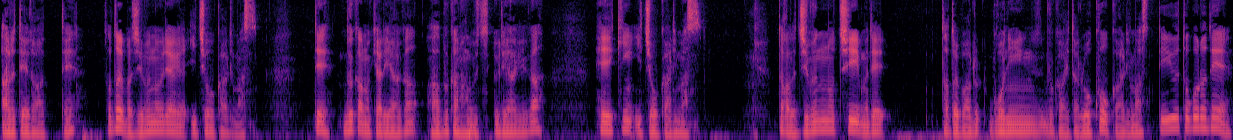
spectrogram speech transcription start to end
ある程度あって例えば自分の売り上げが1億ありますで部下のキャリアがあ部下の売り上げが平均1億ありますだから自分のチームで例えば5人部下いたら6億ありますっていうところで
